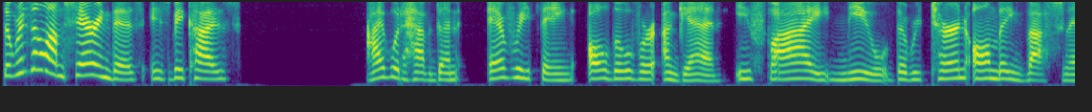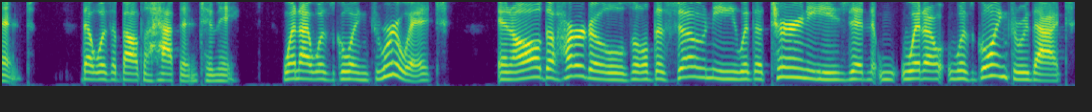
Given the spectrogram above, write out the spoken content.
the reason why I'm sharing this is because I would have done everything all over again if I knew the return on the investment that was about to happen to me. When I was going through it and all the hurdles, all the zoning with attorneys, and when I was going through that,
